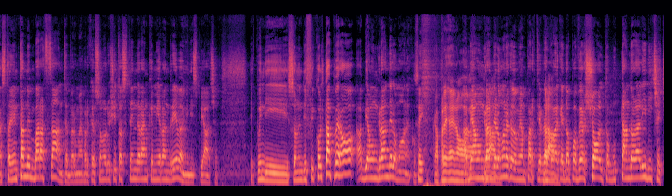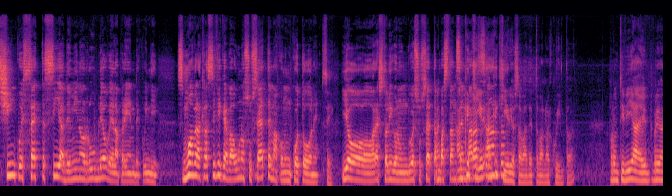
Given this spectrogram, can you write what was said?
eh, sta diventando imbarazzante per me perché sono riuscito a stendere anche Mira Andrieva e mi dispiace. E quindi sono in difficoltà, però abbiamo un grande Lo Monaco. Sì, capre- eh, no, Abbiamo un grande bravo. Lo Monaco, dobbiamo partire da Bravo. qua che dopo aver sciolto, buttandola lì, dice 5 set sì a De Minor Rublev e la prende, quindi smuove la classifica e va 1 su 7 ma con un quotone. Sì. Io resto lì con un 2 su 7 abbastanza anche, Kir- imbarazzante. anche Kyrgios aveva detto vanno al quinto. eh. Pronti via e prima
